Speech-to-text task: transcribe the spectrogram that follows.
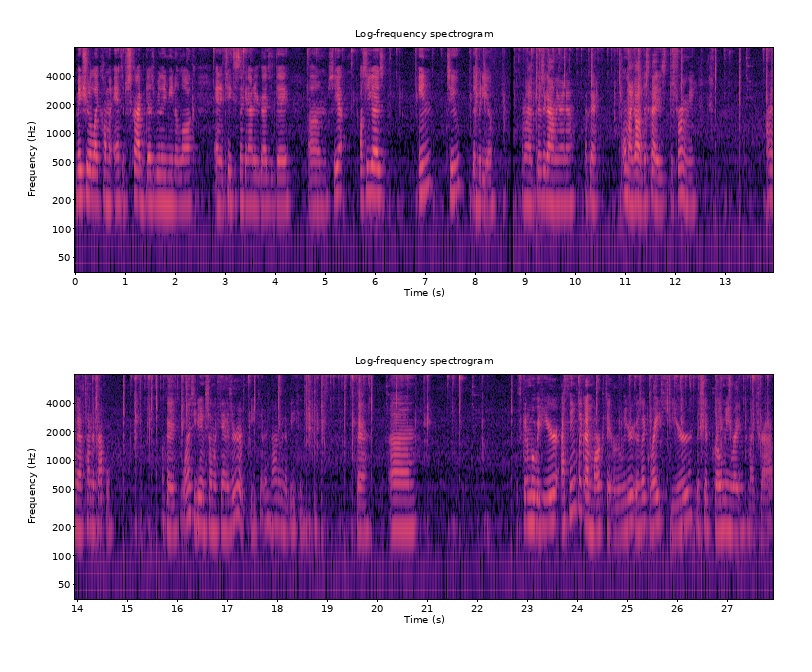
make sure to like, comment, and subscribe. It does really mean a lot, and it takes a second out of your guys' day. Um, so yeah, I'll see you guys into the video. Oh my god, there's a guy on me right now. Okay. Oh my god, this guy is destroying me. I don't even have time to grapple. Okay, why is he doing so much damage? Is there a beacon? There's not even a beacon. Okay. Um. Let's get him over here. I think, like, I marked it earlier. It was, like, right here. This should pro me right into my trap.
